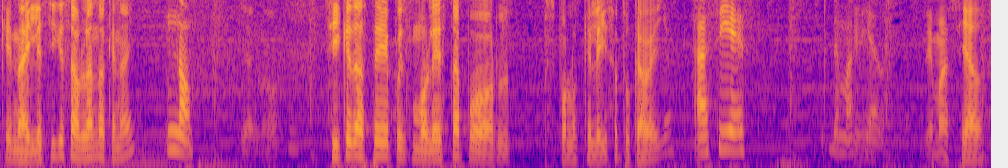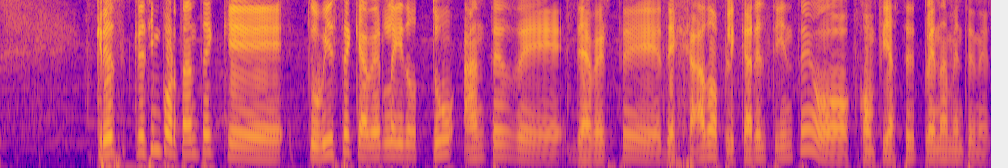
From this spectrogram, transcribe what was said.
Kenai. ¿Le sigues hablando a Kenai? No, Ya no. ¿Sí quedaste pues molesta por, pues, por lo que le hizo tu cabello? así es. Demasiado. Demasiado. ¿Crees, ¿Crees importante que tuviste que haber leído tú antes de, de haberte dejado aplicar el tinte o confiaste plenamente en él?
